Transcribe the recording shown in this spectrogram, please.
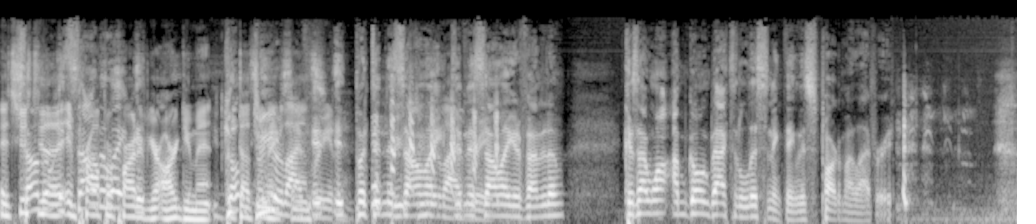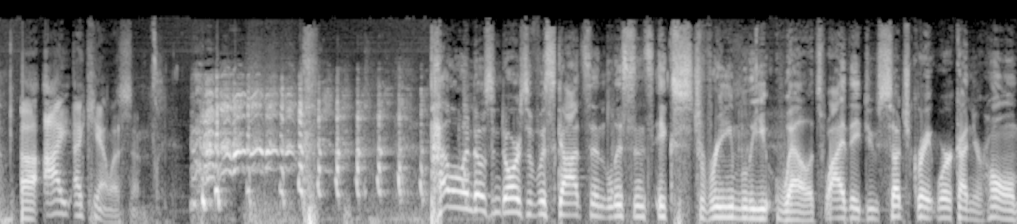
It's just Sounded- the it sounded improper like part it- of your argument. Go- it doesn't do make your live sense. read. It, it- but didn't it sound like live didn't it read. sound like it offended him? Because I want I'm going back to the listening thing. This is part of my live read. Uh, I I can't listen. Pella Windows and Doors of Wisconsin listens extremely well. It's why they do such great work on your home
